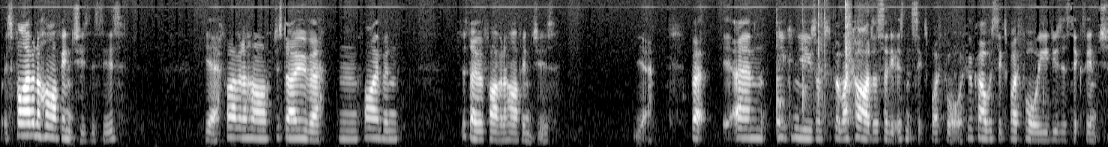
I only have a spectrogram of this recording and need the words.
well, it's five and a half inches this is. Yeah, five and a half, just over, mm, five and, just over five and a half inches. Yeah, but um, you can use, but my card, as I said, it isn't 6x4. If your card was 6x4, you'd use a 6 inch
